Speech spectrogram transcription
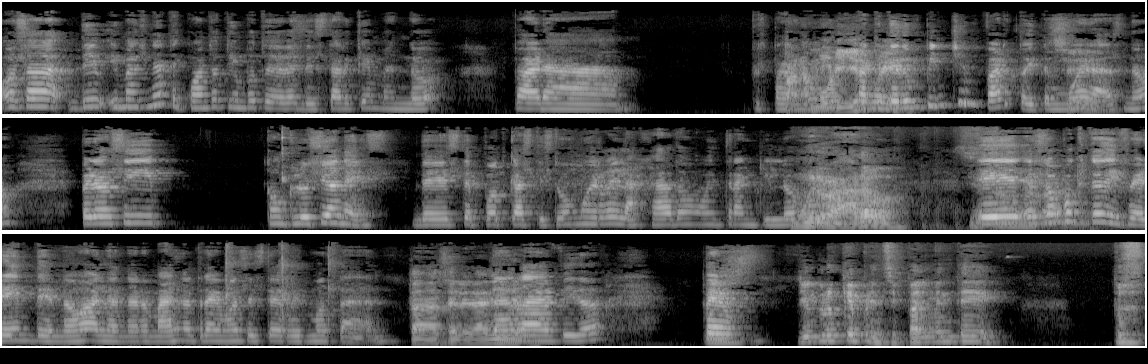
o sea, de- imagínate cuánto tiempo te debes de estar quemando para, pues para, Para morir, morir, para que te dé un pinche infarto y te Sí. mueras, ¿no? Pero sí, conclusiones de este podcast que estuvo muy relajado, muy tranquilo. Muy raro. Eh, es un poquito diferente, ¿no? A lo normal, no traemos este ritmo tan, Tan aceleradillo. tan rápido. Pero, Pues, yo creo que principalmente, pues,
